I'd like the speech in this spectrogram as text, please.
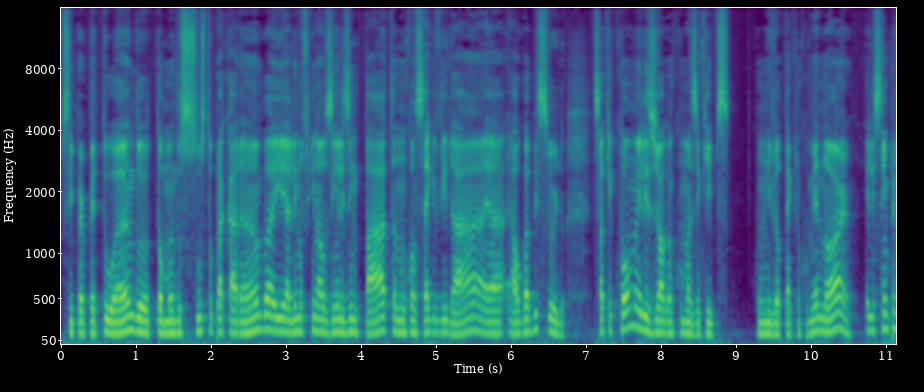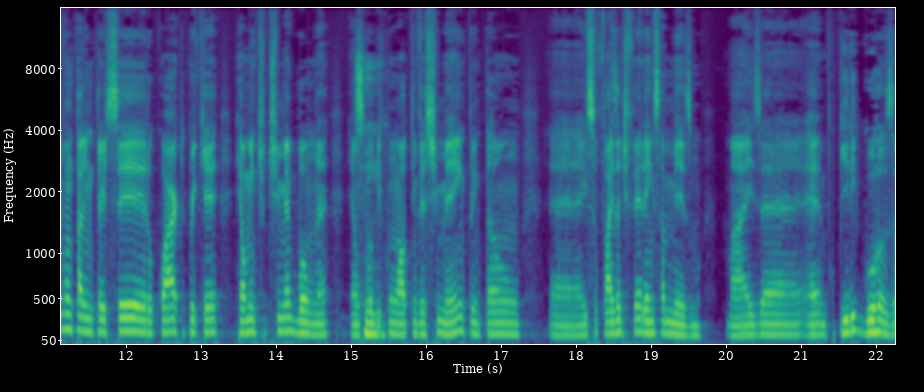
Se perpetuando, tomando susto pra caramba. E ali no finalzinho eles empatam, não conseguem virar. É, é algo absurdo. Só que como eles jogam com umas equipes com um nível técnico menor, eles sempre vão estar ali em terceiro, quarto, porque realmente o time é bom, né? É um Sim. clube com alto investimento, então é, isso faz a diferença mesmo. Mas é, é perigoso.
